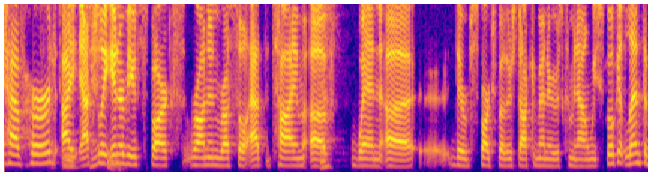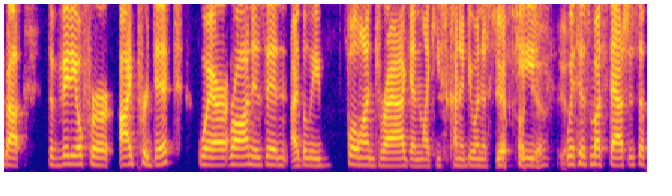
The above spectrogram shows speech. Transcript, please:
have heard. I, actually interviewed Sparks, Ron and Russell, at the time of yeah when uh, their Sparks Brothers documentary was coming out, and we spoke at length about the video for "I Predict," where Ron is in, I believe, full on drag and like he's kind of doing a strip yeah, tease yeah, yeah. with his mustache and stuff.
